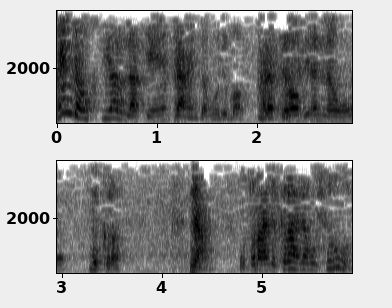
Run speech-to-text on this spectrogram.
عنده اختيار لكن لا عنده رضا. على افتراض أنه مكره. نعم. وطبعا الإكراه له شروط.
